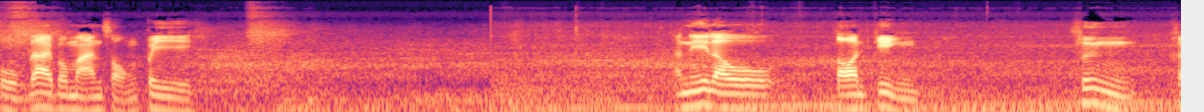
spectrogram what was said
ปลูกได้ประมาณสองปี อันนี้เราตอนกิ่ง ซึ่งข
